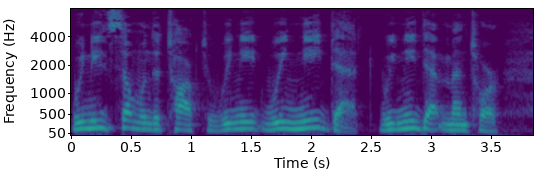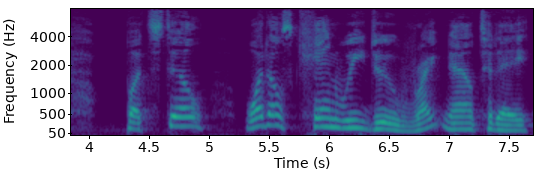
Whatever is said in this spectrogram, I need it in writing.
we need someone to talk to. We need we need that we need that mentor, but still what else can we do right now today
